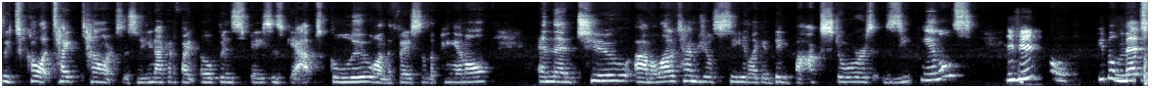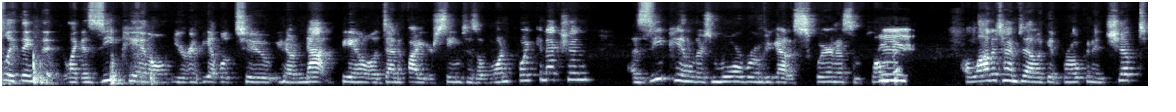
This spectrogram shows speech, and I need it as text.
we call it tight tolerances. So you're not going to find open spaces, gaps, glue on the face of the panel. And then two, um, a lot of times you'll see like a big box stores Z panels. Mm-hmm. People, people, mentally think that like a Z panel, you're going to be able to, you know, not be able to identify your seams as a one point connection. A Z panel, there's more room. You got a squareness and plumbing. Mm. A lot of times that'll get broken and chipped.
